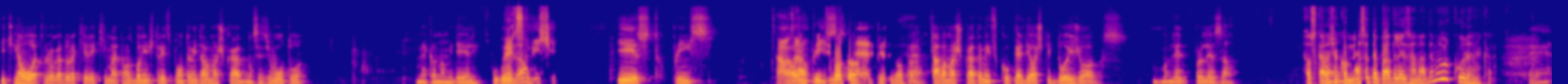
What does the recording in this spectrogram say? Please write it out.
E tinha outro jogador, aquele que mata umas bolinhas de três pontos, também tava machucado. Não sei se voltou. Como é que é o nome dele? O Gurizão? Isso, Prince. Ah, ah o Prince, voltou. É, o Prince voltou. É, tava machucado também. Ficou, perdeu acho que dois jogos por lesão. É, os caras então, já começam a temporada lesionada, é uma loucura, né, cara? É.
